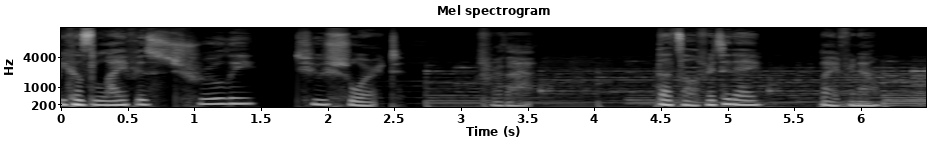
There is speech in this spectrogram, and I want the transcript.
because life is truly too short for that. That's all for today. Bye for now.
